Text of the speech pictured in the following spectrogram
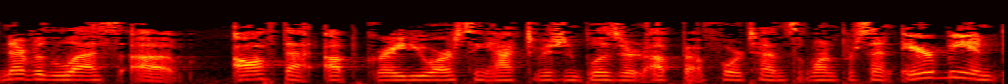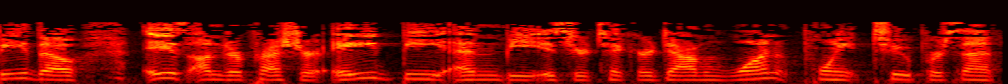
Nevertheless, uh, off that upgrade, you are seeing Activision Blizzard up about four tenths of one percent. Airbnb though is under pressure. ABNB is your ticker, down one point two percent.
